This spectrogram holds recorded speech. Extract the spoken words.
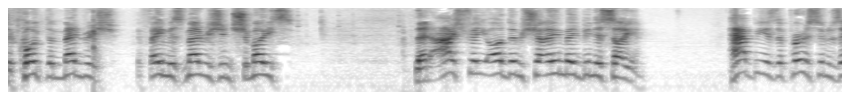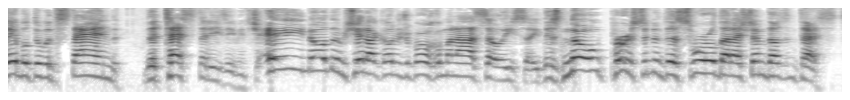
To quote the Medrash, the famous Medrash in Shemais, that Ashrei Adam Sha'imei bin Happy is the person who's able to withstand the test that he's even. There's no person in this world that Hashem doesn't test.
